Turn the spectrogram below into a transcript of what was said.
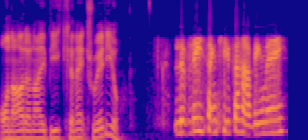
on RNIB Connect Radio. Lovely, thank you for having me.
